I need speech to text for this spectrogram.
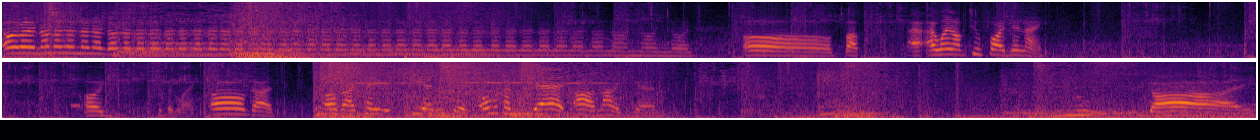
Oh no no no no no no no no no no no no no no no no no no no Oh fuck. I, I went up too far, didn't I? Oh, stupid leg. Oh god. Oh god, I can't even see anything. Oh look, I'm dead. Oh, not again. You die.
